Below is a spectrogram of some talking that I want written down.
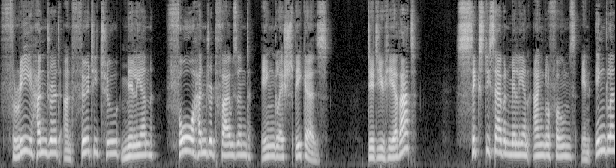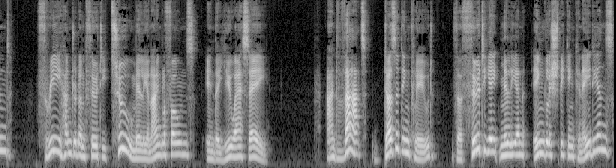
332,400,000 English speakers. Did you hear that? 67 million Anglophones in England, 332 million Anglophones in the USA. And that doesn't include the 38 million English speaking Canadians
